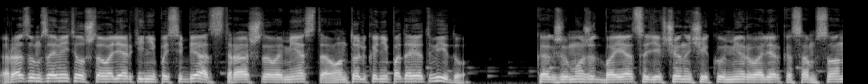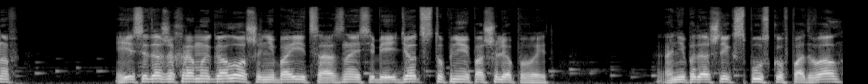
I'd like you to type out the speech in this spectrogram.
Разум заметил, что Валерке не по себе от страшного места, он только не подает виду. Как же может бояться девчоночий кумир Валерка Самсонов, если даже хромой галоша не боится, а, зная себе, идет, ступней пошлепывает? Они подошли к спуску в подвал.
